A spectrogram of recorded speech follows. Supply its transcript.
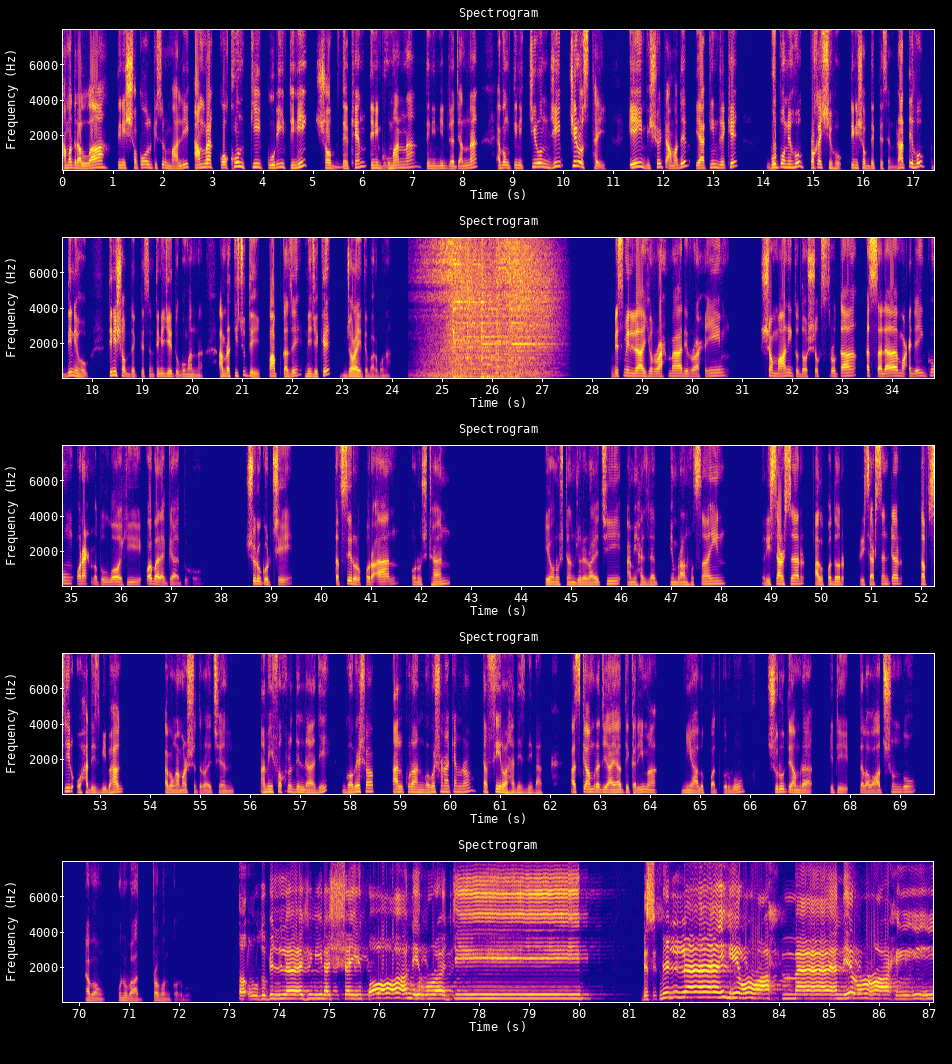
আমাদের আল্লাহ, তিনি সকল কিছুর মালিক। আমরা কখন কি করি তিনি সব দেখেন। তিনি ঘুমান না, তিনি নিদ্রা যান না এবং তিনি চিরঞ্জীব, চিরস্থায়ী। এই বিষয়টা আমাদের ইয়াকিন রেখে গোপনে হোক, প্রকাশ্যে হোক, তিনি সব দেখতেছেন। রাতে হোক, দিনে হোক, তিনি সব দেখতেছেন। তিনি যেহেতু ঘুমান না, আমরা কিছুতেই পাপ কাজে নিজেকে জড়াইতে পারব না। বিসমিল্লাহ রহমান রাহিম। সম্মানিত দর্শক শ্রোতা, আসসালামু আলাইকুম ও রহমতুল্লাহি ওবারাকাতুহ শুরু করছি তফসিরুল কোরআন অনুষ্ঠান। এই অনুষ্ঠান জুড়ে রয়েছি আমি হজরত ইমরান হুসাইন, রিসার্চার আল কদর রিসার্চ সেন্টার, তফসির ও হাদিস বিভাগ এবং আমার সাথে রয়েছেন আমি ফখরুদ্দিন রাজি গবেষক আল কোরআন গবেষণা কেন্দ্র তাফসির ও হাদিস বিভাগ আজকে আমরা যে আয়াতে কারিমা নিয়ে আলোকপাত করব শুরুতে আমরা এটি তেলাওয়াত শুনব এবং অনুবাদ শ্রবণ করব أعوذ بالله من الشيطان الرجيم بسم الله الرحمن الرحيم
